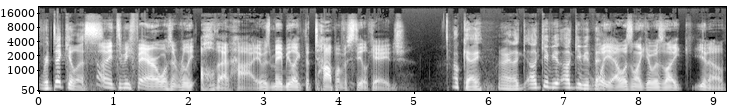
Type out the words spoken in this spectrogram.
ridiculous I mean, to be fair, it wasn't really all that high. It was maybe like the top of a steel cage. okay all right I'll, I'll give you i'll give you that Well, yeah, it wasn't like it was like you know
